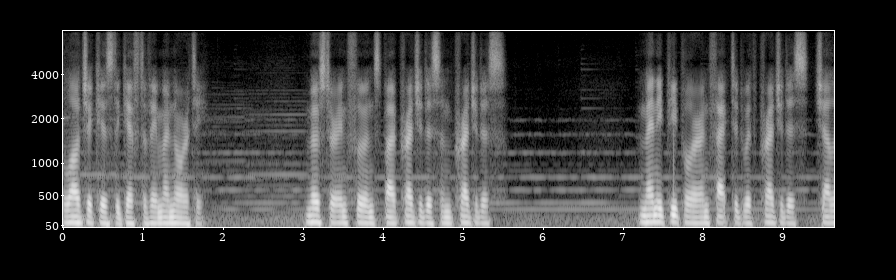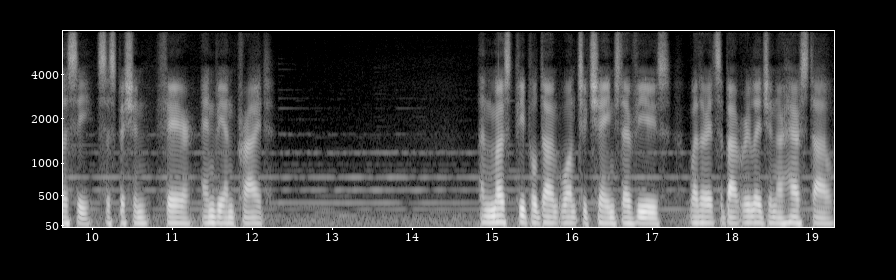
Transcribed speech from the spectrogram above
Logic is the gift of a minority. Most are influenced by prejudice and prejudice. Many people are infected with prejudice, jealousy, suspicion, fear, envy and pride. And most people don't want to change their views, whether it's about religion or hairstyle,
